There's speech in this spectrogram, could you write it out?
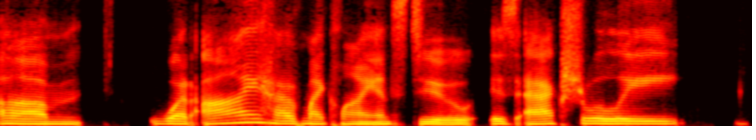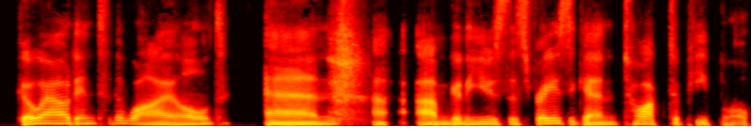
um, what I have my clients do is actually go out into the wild and I'm going to use this phrase again talk to people.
